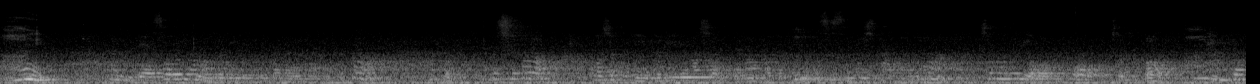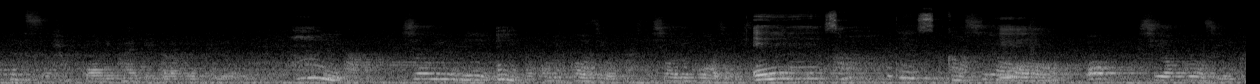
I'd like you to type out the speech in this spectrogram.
はいなので、そういうものを取り入れていただいたりとか、あと、私が発酵食品取り入れましょうってなった時におすすめしたのは、調味料をちょっと発酵プラス発酵に変えていただくっていう。はば醤油にええ米麹を足して醤油麹にして、いえー、そうですかお塩へを塩麹か、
